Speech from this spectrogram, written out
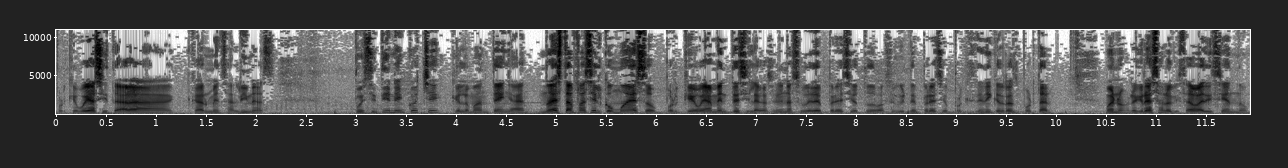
porque voy a citar a Carmen Salinas. Pues si tienen coche, que lo mantengan. No es tan fácil como eso, porque obviamente si la gasolina sube de precio, todo va a subir de precio porque se tiene que transportar. Bueno, regreso a lo que estaba diciendo.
